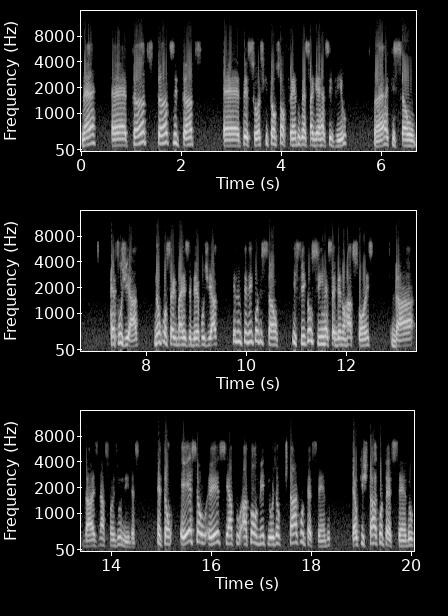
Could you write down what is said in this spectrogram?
né? É, tantos, tantos e tantos é, pessoas que estão sofrendo com essa guerra civil, né? que são refugiados não consegue mais receber refugiados, ele não tem nem condição. E ficam, sim, recebendo rações da, das Nações Unidas. Então, esse, é o, esse atu, atualmente hoje é o que está acontecendo, é o que está acontecendo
